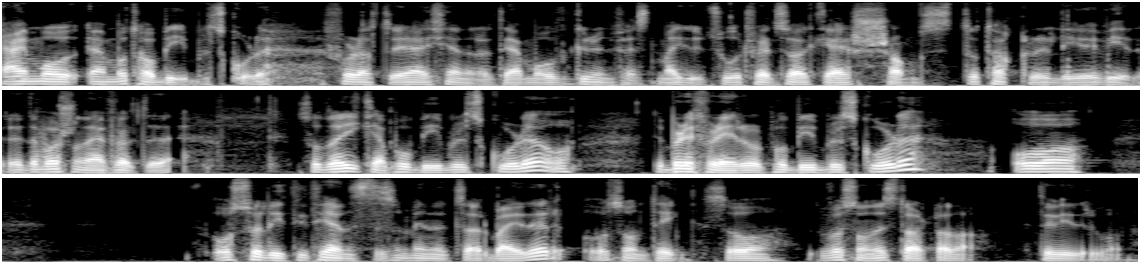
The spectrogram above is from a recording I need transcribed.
jeg må, jeg må, ta bibelskole. For jeg kjenner at jeg må grunnfeste meg i Guds ord. For ellers har ikke jeg sjans til å takle livet videre. Det var sånn jeg følte det. Så da gikk jeg på bibelskole, og det ble flere år på bibelskole. Og også litt i tjeneste som menighetsarbeider og sånne ting. Så det var sånn det starta da, etter videregående.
